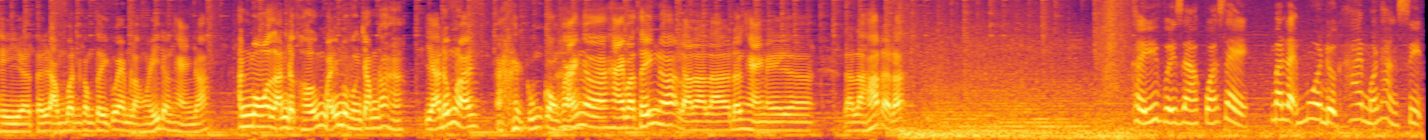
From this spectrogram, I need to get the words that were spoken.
thì ờ, tự động bên công ty của em là hủy đơn hàng đó. Anh mua là anh được hưởng 70% đó hả? Dạ đúng rồi. À, cũng còn khoảng hai ba tiếng nữa là là là đơn hàng này là là hết rồi đó. Thấy với giá quá rẻ mà lại mua được hai món hàng xịn,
